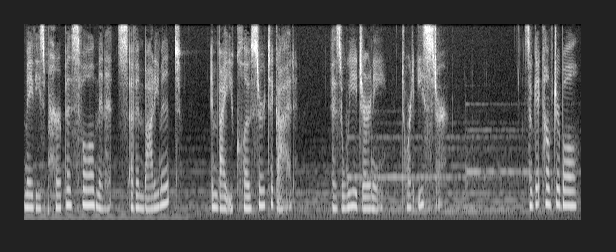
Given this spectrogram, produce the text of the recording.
May these purposeful minutes of embodiment invite you closer to God as we journey toward Easter. So get comfortable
